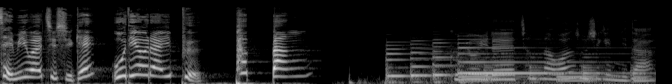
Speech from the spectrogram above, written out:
재미와 지식의 오디오 라이프 팟빵 금요일에 참나원 소식입니다.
